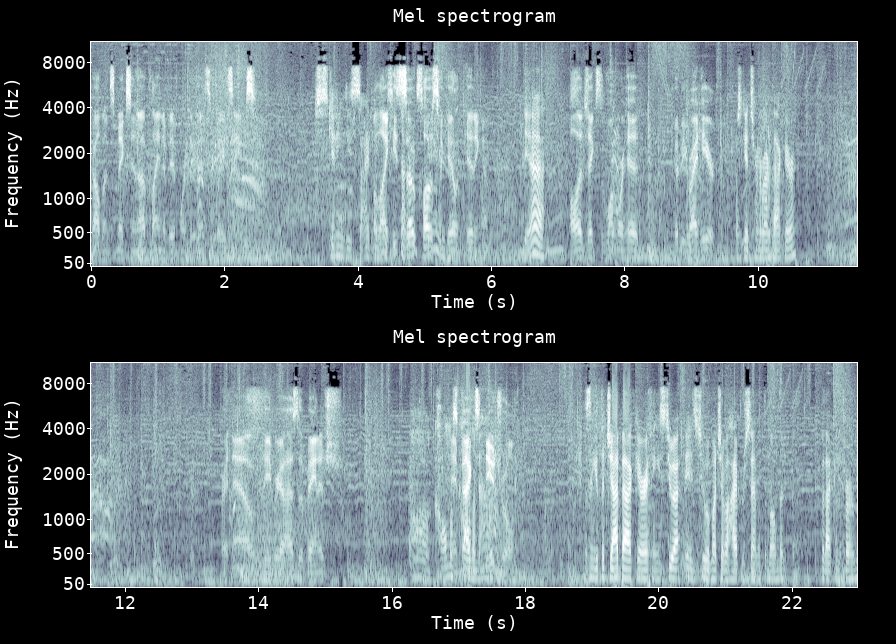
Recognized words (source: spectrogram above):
Goblin's mixing up, playing a bit more defensively, it seems. Just getting these side But like, he's not so close to scared. get- getting him. Yeah. All it takes is one more hit. Could be right here. Just get turnaround back air. Right now, Gabriel has the advantage. Oh, almost and back to out. neutral. Doesn't get the jab back air. I think he's too he's too much of a high percent at the moment for that confirm.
